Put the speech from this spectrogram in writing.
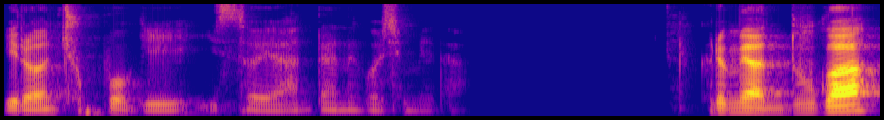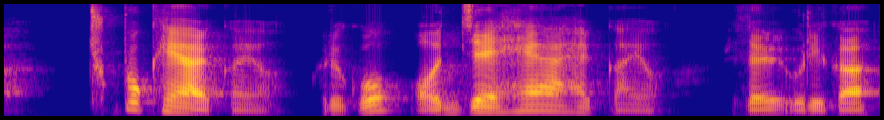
이런 축복이 있어야 한다는 것입니다. 그러면 누가 축복해야 할까요? 그리고 언제 해야 할까요? 그것을 우리가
